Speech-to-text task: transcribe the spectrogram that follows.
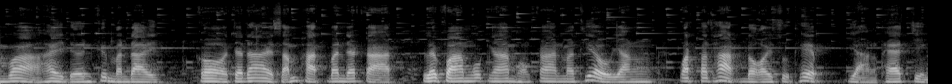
ำว่าให้เดินขึ้นบันได ก็จะได้สัมผัสบรรยากาศ และความงดงามของการมาเที่ยวยังวัดพระธาตุดอยสุเทพอย่างแท้จริง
